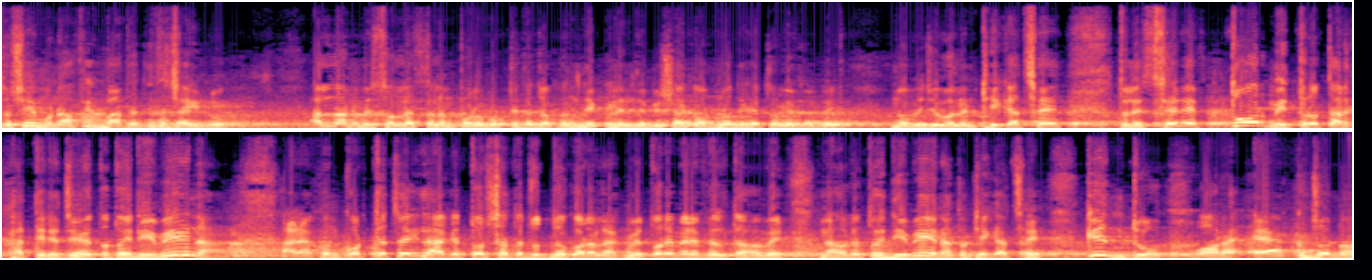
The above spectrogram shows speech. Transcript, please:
তো সেই মুনাফিক বাধা দিতে চাইলো। আল্লাহ নবী সাল্লাহ সাল্লাম পরবর্তীতে যখন দেখলেন যে বিষয়টা অন্যদিকে চলে যাবে, নবীজি বলেন ঠিক আছে, তাহলে সেরেফ তোর মিত্রতার খাতিরে, যেহেতু তুই দিবি না, আর এখন করতে চাইলে আগে তোর সাথে যুদ্ধ করা লাগবে, তোরে মেরে ফেলতে হবে, না হলে তুই দিবি না, তো ঠিক আছে। কিন্তু ওরা একজনও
